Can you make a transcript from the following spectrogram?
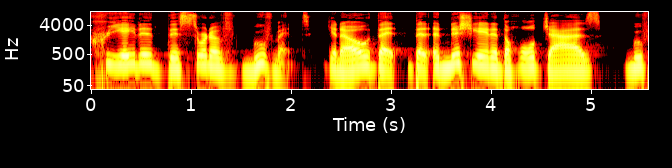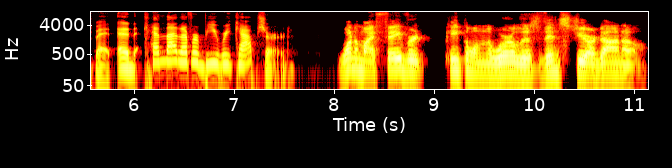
created this sort of movement, you know, that that initiated the whole jazz movement? And can that ever be recaptured? One of my favorite people in the world is Vince Giordano,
